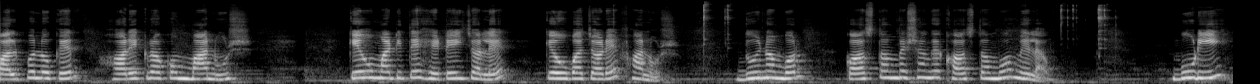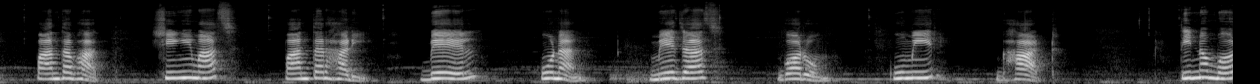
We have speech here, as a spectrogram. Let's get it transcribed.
কল্পলোকের হরেক রকম মানুষ। কেউ মাটিতে হেঁটেই চলে কেউ বা চড়ে ফানুস দুই নম্বর, কস্তম্ভের সঙ্গে খস্তম্ভ মেলাও। বুড়ি, পান্তা ভাত। শিঙি মাছ, পান্তার হাড়ি। বেল উনান মেজাজ, গরম। কুমির, ঘাট। তিন নম্বর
